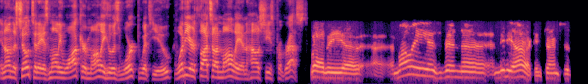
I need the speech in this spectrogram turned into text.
And on the show today is Molly Walker. Molly, who has worked with you. What are your thoughts on Molly and how she's progressed? Well, the uh, uh, Molly has been uh, meteoric in terms of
